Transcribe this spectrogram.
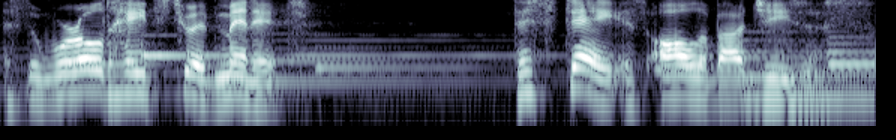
As the world hates to admit it, this day is all about Jesus.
